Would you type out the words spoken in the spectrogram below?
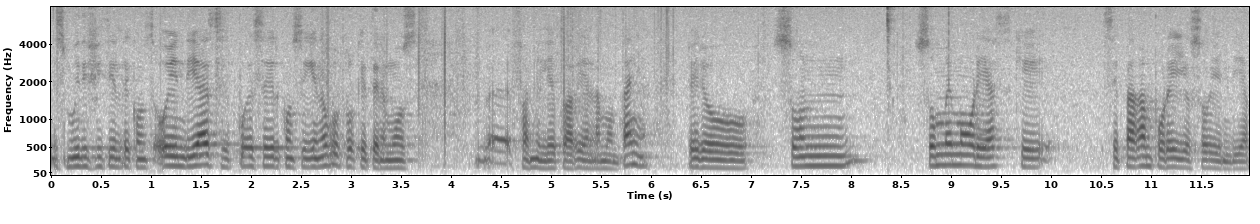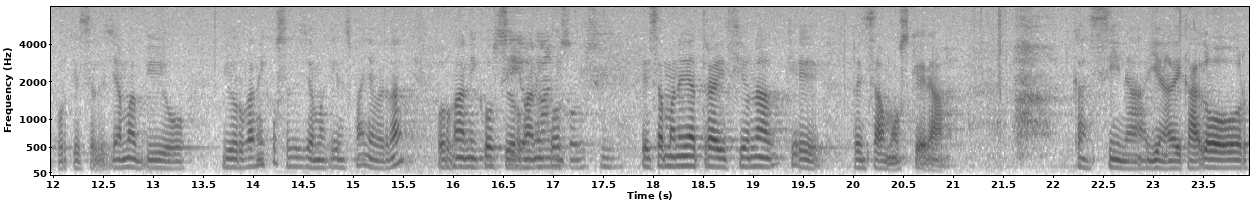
es muy difícil de conseguir. Hoy en día se puede seguir consiguiendo pues, porque tenemos eh, familia todavía en la montaña, pero son, son memorias que se pagan por ellos hoy en día, porque se les llama bio, bioorgánicos, se les llama aquí en España, ¿verdad? Orgánicos y orgánicos. Esa manera tradicional que pensamos que era cansina, llena de calor,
